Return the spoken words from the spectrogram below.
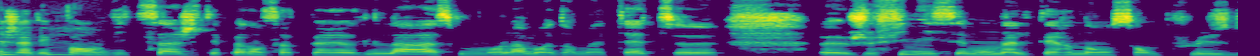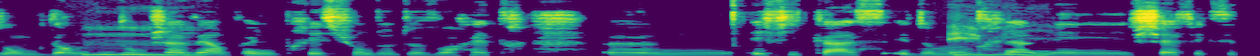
Et j'avais pas envie de ça, j'étais pas dans cette période-là. À ce moment-là, moi, dans ma tête, euh, euh, je finissais mon alternance en plus, donc dans, donc j'avais un peu une pression de devoir être euh, efficace et de montrer oui. à mes chefs, etc.,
